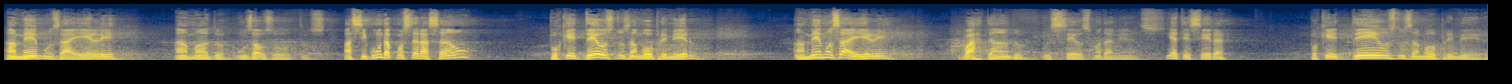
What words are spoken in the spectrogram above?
amemos a Ele, amando uns aos outros. A segunda consideração, porque Deus nos amou primeiro, amemos a Ele, guardando os seus mandamentos. E a terceira, porque Deus nos amou primeiro,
